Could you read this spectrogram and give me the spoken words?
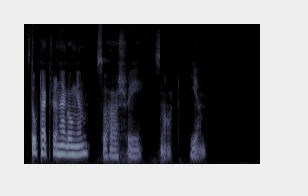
Stort tack för den här gången så hörs vi snart igen.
